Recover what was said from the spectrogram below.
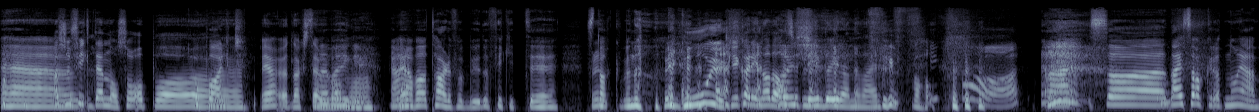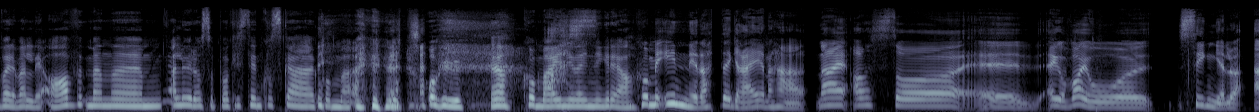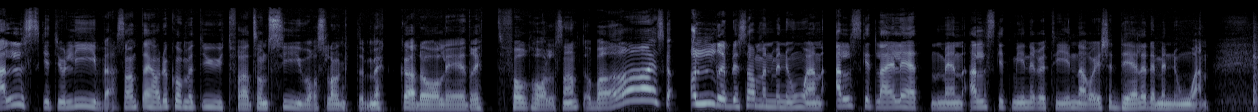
Eh, Altså, du fikk den også oppå Oppå alt. Ja, ødelagt stemmebånd og Ja, jeg var taleforbud og fikk ikke uh, stakk med noe. En god uke i Karina Dahl sitt liv, det greiene der. Fy faen. Nei, så, nei, så akkurat nå er jeg bare veldig av. Men uh, jeg lurer også på, Kristin, hvordan skal jeg komme Og hun Ja. komme meg inn i den greia? Komme inn i dette greiene her. Nei, altså eh, Jeg var jo singel og elsket jo livet. Sant? Jeg hadde jo kommet ut fra et sånn syvårslangt møkkadårlig drittforhold. Sant? Og bare Å, jeg skal aldri bli sammen med noen. Elsket leiligheten min, elsket mine rutiner, og ikke dele det med noen.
